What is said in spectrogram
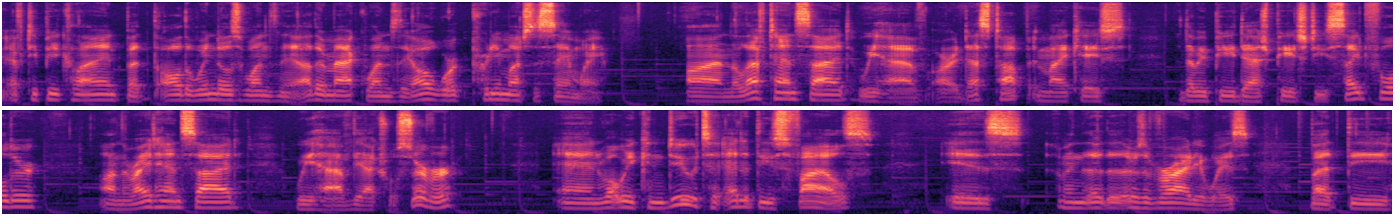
FTP client, but all the Windows ones and the other Mac ones, they all work pretty much the same way. On the left-hand side, we have our desktop, in my case, the WP-PhD site folder. On the right-hand side, we have the actual server. And what we can do to edit these files is, I mean, there's a variety of ways, but the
